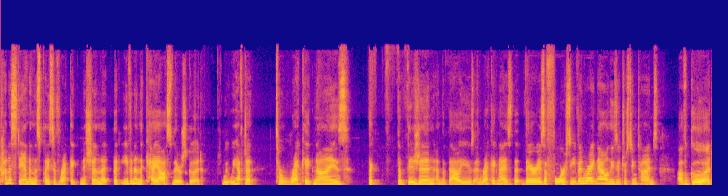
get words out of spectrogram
kind of stand in this place of recognition that that even in the chaos there's good. We, we have to to recognize the the vision and the values and recognize that there is a force even right now in these interesting times of good.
